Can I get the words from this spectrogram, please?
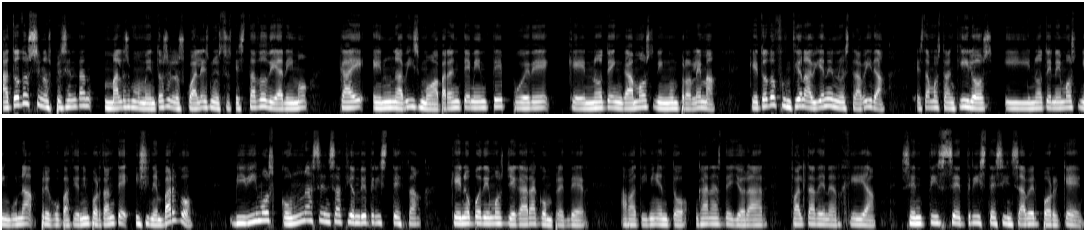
A todos se nos presentan malos momentos en los cuales nuestro estado de ánimo cae en un abismo. Aparentemente puede que no tengamos ningún problema, que todo funciona bien en nuestra vida, estamos tranquilos y no tenemos ninguna preocupación importante y sin embargo vivimos con una sensación de tristeza que no podemos llegar a comprender. Abatimiento, ganas de llorar, falta de energía, sentirse triste sin saber por qué.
